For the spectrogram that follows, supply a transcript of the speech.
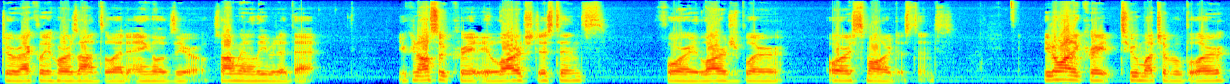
directly horizontal at an angle of zero, so I'm going to leave it at that. You can also create a large distance for a large blur or a smaller distance. You don't want to create too much of a blur,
